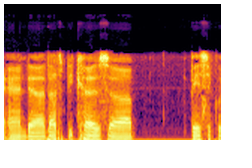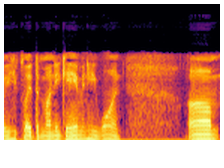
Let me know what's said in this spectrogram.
And uh, that's because uh, basically he played the money game and he won. Um,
